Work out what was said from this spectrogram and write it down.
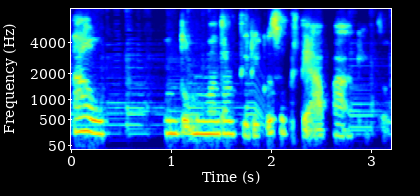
tahu untuk mengontrol diriku seperti apa gitu.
